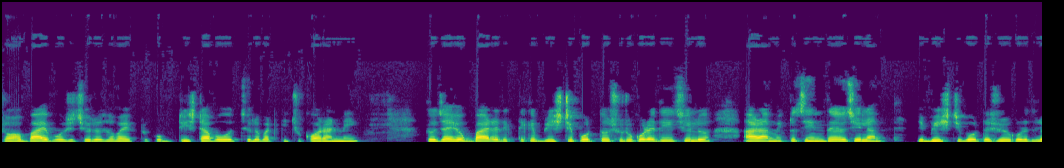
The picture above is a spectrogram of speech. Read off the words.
সবাই বসেছিল, সবাই একটু খুব ডিস্টার্বও হচ্ছিল বাট কিছু করার নেই। তো যাই হোক, বাইরের দিক থেকে বৃষ্টি পড়তেও শুরু করে দিয়েছিল। আর আমি একটু চিন্তায়ও ছিলাম যে বৃষ্টি পড়তে শুরু করে দিল,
